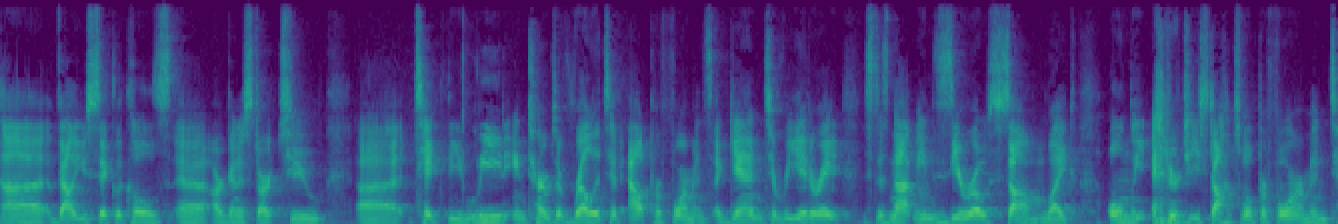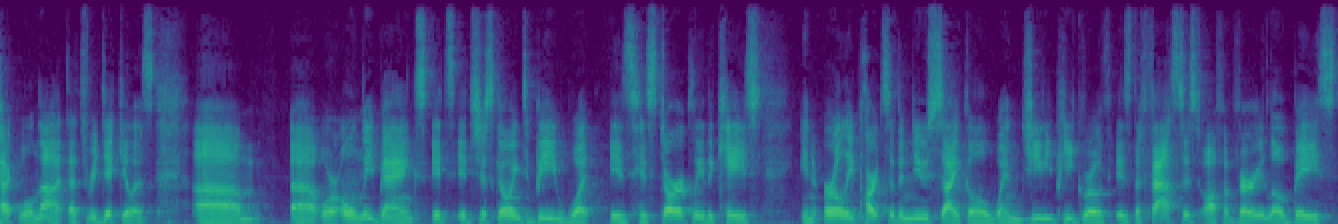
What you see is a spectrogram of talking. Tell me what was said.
uh, value cyclicals uh, are going to start to uh, take the lead in terms of relative outperformance. Again, to reiterate, this does not mean zero sum, like only energy stocks will perform and tech will not. That's ridiculous. Um, uh, or only banks. It's it's just going to be what is historically the case in early parts of a new cycle when GDP growth is the fastest off a very low base.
